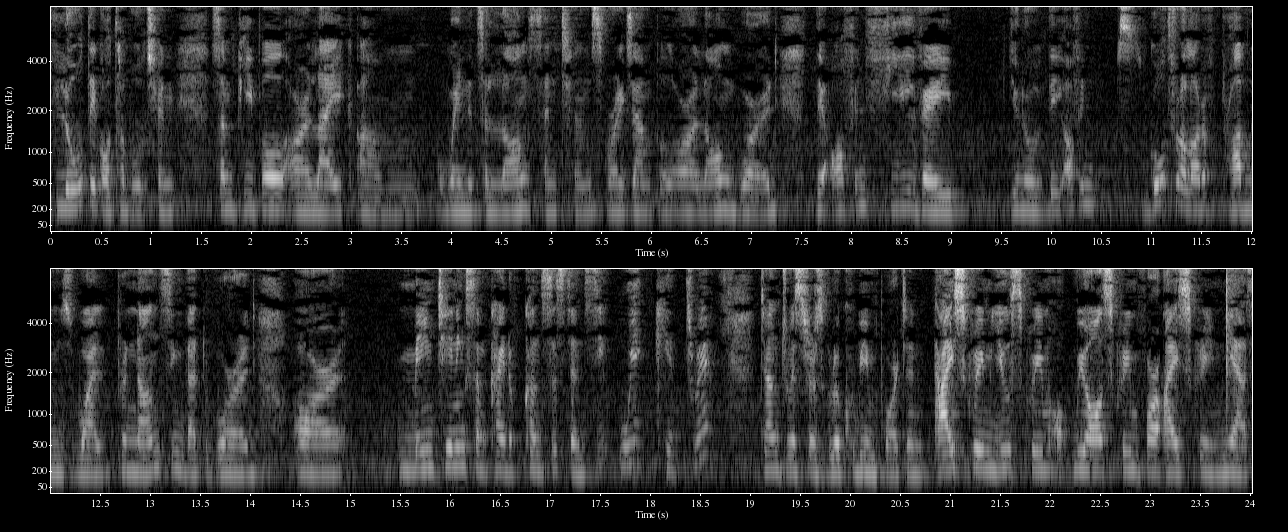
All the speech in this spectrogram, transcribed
ফ্লোতে কথা বলছেন some people are like um, when it's a long sentence for example or a long word they often feel very you know they often s- go through a lot of problems while pronouncing that word or maintaining some kind of consistency ওই ক্ষেত্রে tongue twisters গুলো খুবই important ice cream you scream we all scream for ice cream yes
